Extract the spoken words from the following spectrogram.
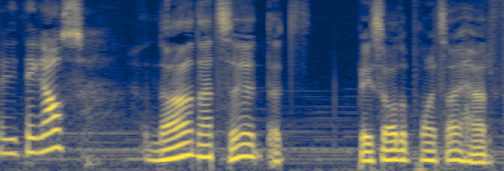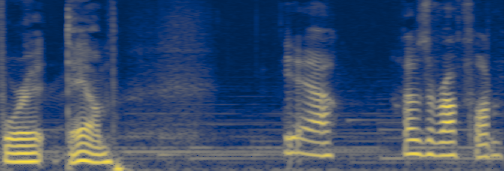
Anything else? no, that's it. That's basically all the points I had for it. Damn. Yeah, that was a rough one.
